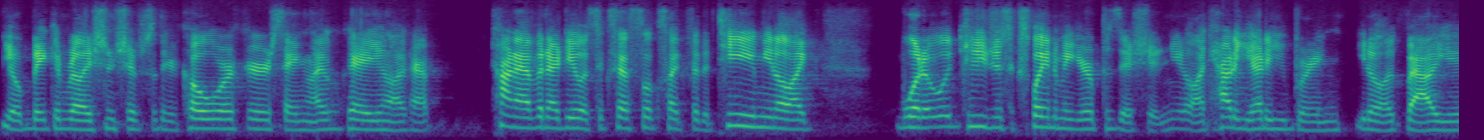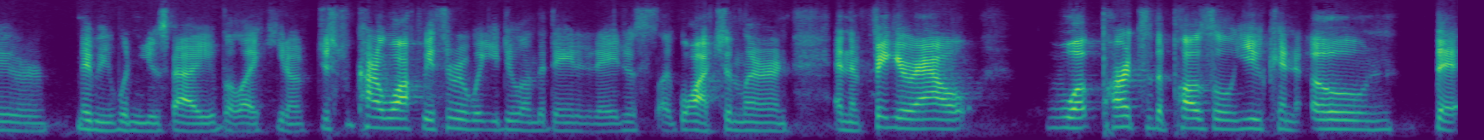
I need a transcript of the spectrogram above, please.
you know making relationships with your coworkers saying like okay you know like i kind of have an idea what success looks like for the team. You know like what it can you just explain to me your position? You know like how do you how do you bring you know like value or maybe you wouldn't use value but like you know just kind of walk me through what you do on the day to day just like watch and learn and then figure out what parts of the puzzle you can own that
